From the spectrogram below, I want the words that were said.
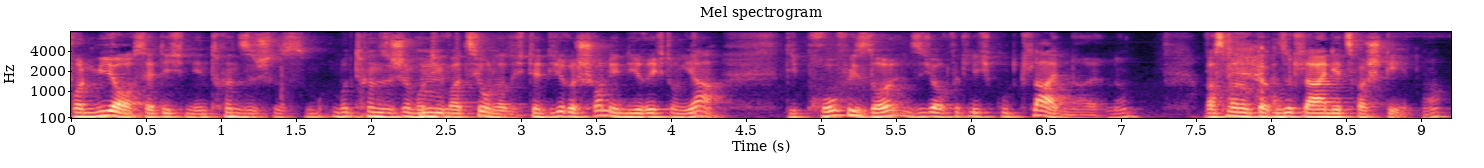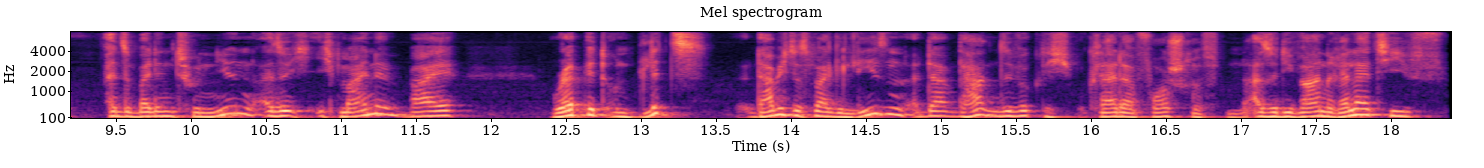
von mir aus hätte ich eine intrinsische hm. Motivation. Also ich tendiere schon in die Richtung, ja, die Profis sollten sich auch wirklich gut kleiden halt. Ne? Was man unter also, gut kleiden jetzt versteht. Ne? Also bei den Turnieren, also ich, ich meine bei Rapid und Blitz, da habe ich das mal gelesen, da, da hatten sie wirklich Kleidervorschriften. Also die waren relativ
